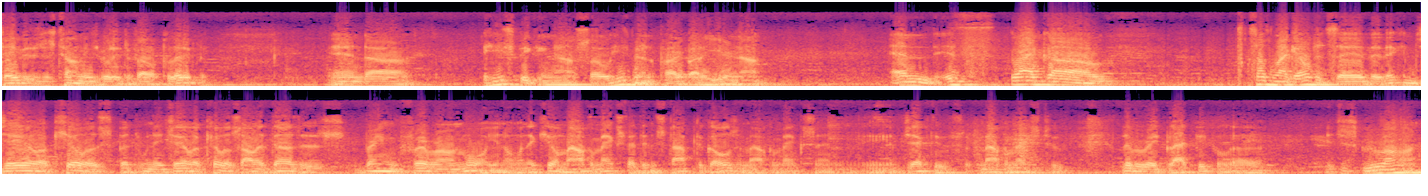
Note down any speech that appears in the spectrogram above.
David is just telling me he's really developed politically. And uh, he's speaking now, so he's been in the party about a year now. And it's like uh, something like Eldridge said, that they can jail or kill us, but when they jail or kill us, all it does is bring fervor on more. You know, when they killed Malcolm X, that didn't stop the goals of Malcolm X and the objectives of Malcolm X to liberate black people. Uh, it just grew on,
